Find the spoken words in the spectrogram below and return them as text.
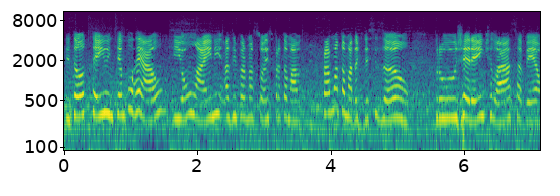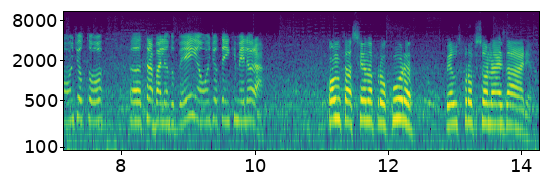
Então eu tenho em tempo real e online as informações para tomar para uma tomada de decisão, para o gerente lá saber aonde eu estou uh, trabalhando bem, aonde eu tenho que melhorar. Como está sendo a procura pelos profissionais da área?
